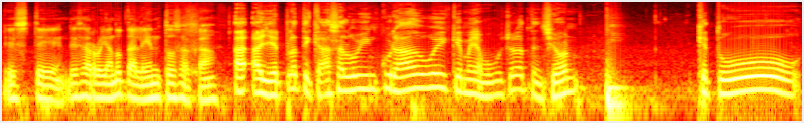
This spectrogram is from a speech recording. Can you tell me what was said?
este, desarrollando talentos acá. ayer platicabas algo bien curado, güey, que me llamó mucho la atención. Que tú,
